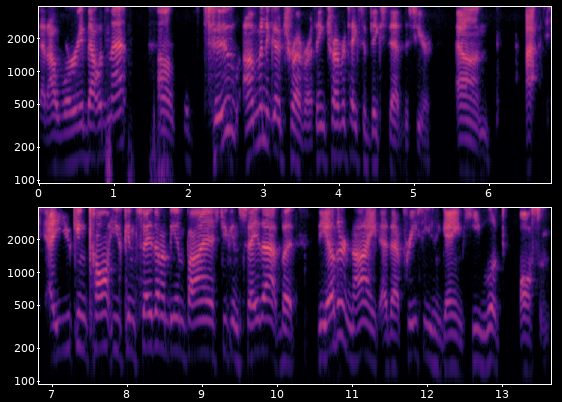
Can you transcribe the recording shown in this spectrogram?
that I worry about with Matt. Um, two, I'm going to go Trevor. I think Trevor takes a big step this year. Um, I, I, you can call, you can say that I'm being biased. You can say that, but the other night at that preseason game, he looked awesome.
